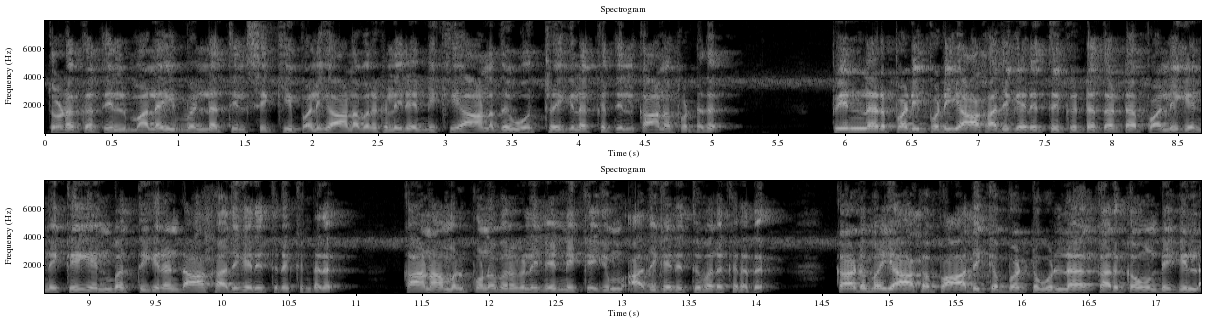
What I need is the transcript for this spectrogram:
தொடக்கத்தில் மலை வெள்ளத்தில் சிக்கி பலியானவர்களின் எண்ணிக்கையானது ஒற்றை இலக்கத்தில் காணப்பட்டது. பின்னர் படிப்படியாக அதிகரித்து கிட்டத்தட்ட பலி எண்ணிக்கை எண்பத்தி இரண்டாக அதிகரித்திருக்கின்றது. காணாமல் போனவர்களின் எண்ணிக்கையும் அதிகரித்து வருகிறது. கடுமையாக பாதிக்கப்பட்டு உள்ள கற்கவுண்டியில்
